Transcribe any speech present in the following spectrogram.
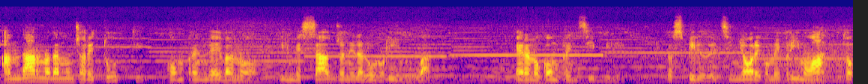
andarono ad annunciare tutti comprendevano il messaggio nella loro lingua, erano comprensibili. Lo Spirito del Signore come primo atto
